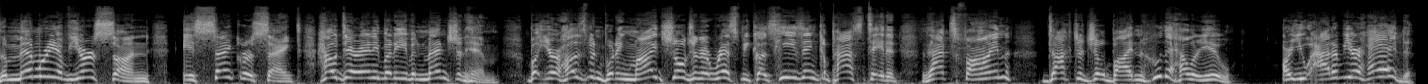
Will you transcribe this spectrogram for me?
The memory of your son is sacrosanct. How dare anybody even mention him? But your husband putting my children at risk because he's incapacitated, that's fine? Dr. Jill Biden, who the hell are you? Are you out of your head?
